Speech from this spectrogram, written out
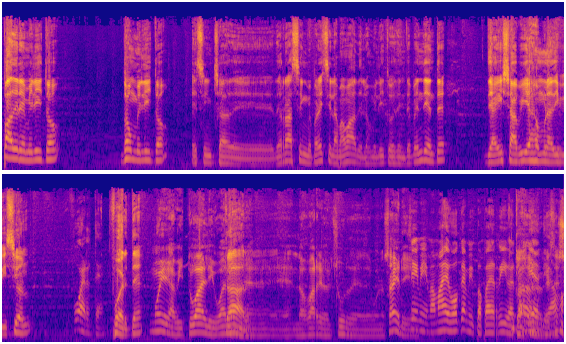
Padre Milito, Don Milito, es hincha de, de Racing, me parece, la mamá de los Militos es de Independiente. De ahí ya había una división Fuerte. fuerte. Muy habitual igual Claro. en, en los barrios del sur de, de Buenos Aires. Sí, mi mamá es de Boca y mi papá de River Claro, también, digamos.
